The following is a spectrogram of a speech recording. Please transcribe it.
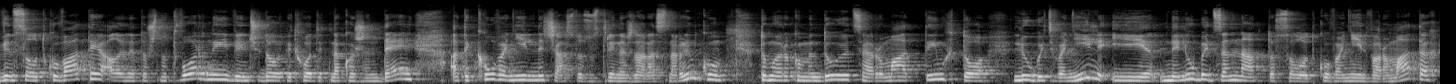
Він солодкуватий, але не тошнотворний. Він чудово підходить на кожен день. А таку ваніль не часто зустрінеш зараз на ринку. Тому я рекомендую цей аромат тим, хто любить ваніль і не любить занадто солодку ваніль в ароматах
